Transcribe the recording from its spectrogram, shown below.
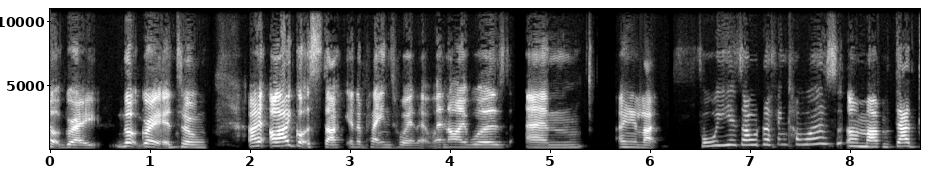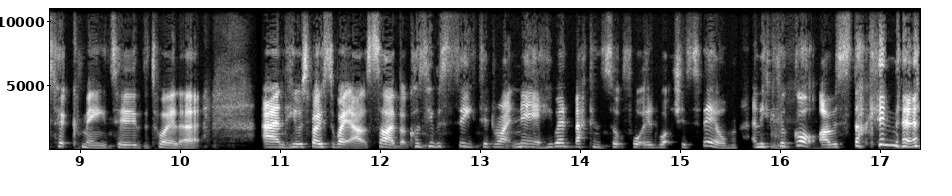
not great not great at all. I i got stuck in a plane toilet when i was um only like four years old i think i was. Um, my dad took me to the toilet and he was supposed to wait outside but because he was seated right near he went back and sort of thought he'd watch his film and he forgot i was stuck in there.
